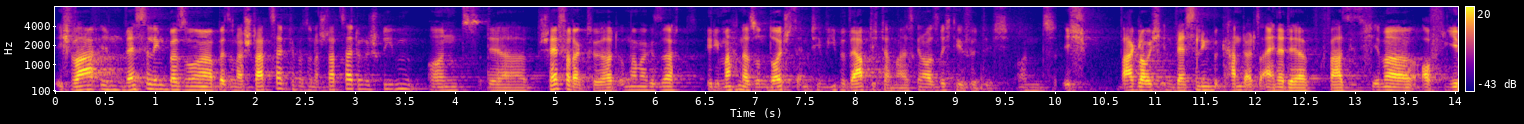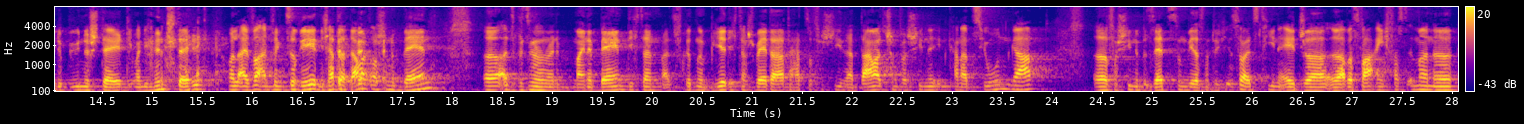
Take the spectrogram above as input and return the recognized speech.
Ich war in Wesseling bei so einer, bei so einer Stadtzeitung, ich habe bei so einer Stadtzeitung geschrieben und der Chefredakteur hat irgendwann mal gesagt, hey, die machen da so ein deutsches MTV, bewerb dich da mal, ist genau das Richtige für dich. Und ich war, glaube ich, in Wesseling bekannt als einer, der quasi sich immer auf jede Bühne stellt, die man ihm hinstellt und einfach anfängt zu reden. Ich hatte damals auch schon eine Band, äh, also beziehungsweise meine, meine Band, die ich dann als Fritten und Bier, die ich dann später hatte, hat so verschiedene, hat damals schon verschiedene Inkarnationen gehabt äh, verschiedene Besetzungen, wie das natürlich ist so als Teenager, äh, aber es war eigentlich fast immer eine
